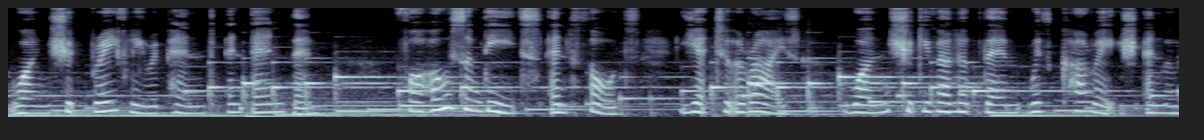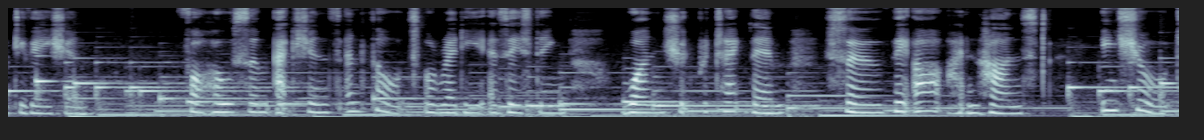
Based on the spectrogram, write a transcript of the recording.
one should bravely repent and end them for wholesome deeds and thoughts yet to arise, one should develop them with courage and motivation. For wholesome actions and thoughts already existing, one should protect them so they are enhanced. In short,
